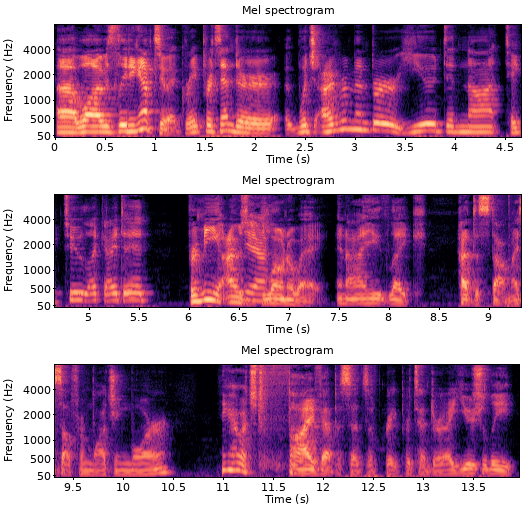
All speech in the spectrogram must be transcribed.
Uh, well, I was leading up to it. Great Pretender, which I remember you did not take to like I did. For me, I was yeah. blown away, and I like had to stop myself from watching more. I think I watched five episodes of Great Pretender. I usually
